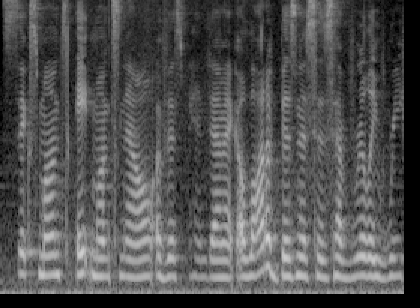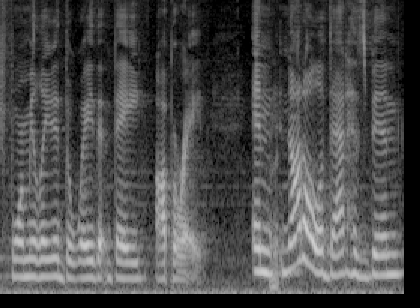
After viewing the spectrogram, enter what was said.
six months, eight months now of this pandemic, a lot of businesses have really reformulated the way that they operate. And right. not all of that has been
